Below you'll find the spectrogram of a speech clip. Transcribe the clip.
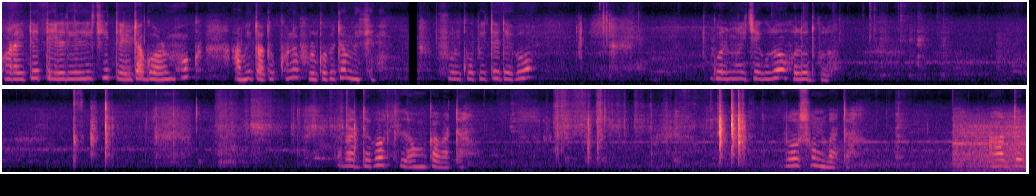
কড়াইতে তেল দিয়ে দিয়েছি, তেলটা গরম হোক। আমি ততক্ষণে ফুলকপিটা মেখে নিই। ফুলকপিতে দেব গোলমরিচের গুঁড়ো, হলুদ গুঁড়ো। এবার দেব লঙ্কা বাটা। রসুন বাটা। আর দেব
